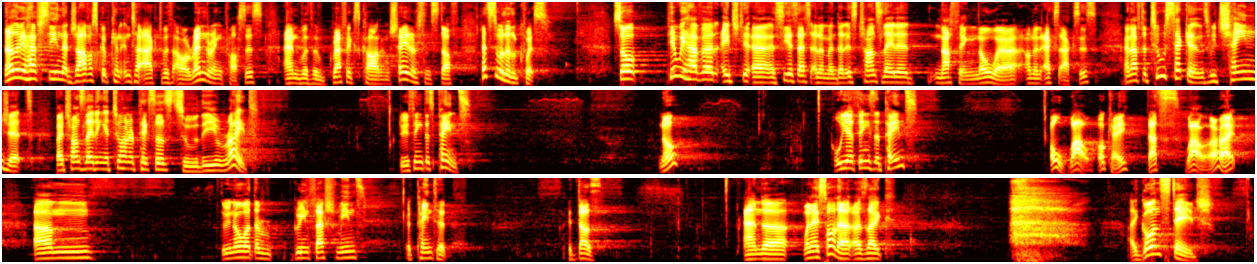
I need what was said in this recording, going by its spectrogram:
Now that you have seen that JavaScript can interact with our rendering process and with the graphics card and shaders and stuff, let's do a little quiz. So here we have an HT, uh, CSS element that is translated nothing, nowhere, on an x-axis. And after two seconds, we change it by translating it 200 pixels to the right. Do you think this paints? No? Who here thinks it paints? Oh, wow, okay. That's, wow, all right. Um, do you know what the green flash means? It painted. It does. And uh, when I saw that, I was like, I go on stage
